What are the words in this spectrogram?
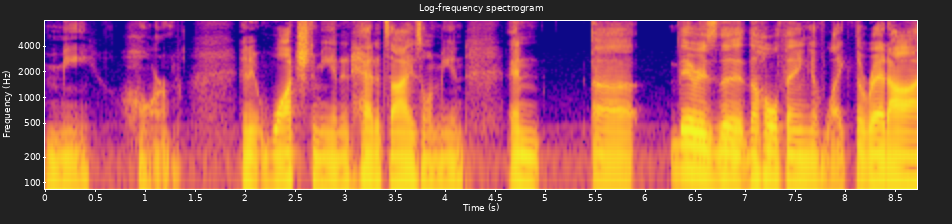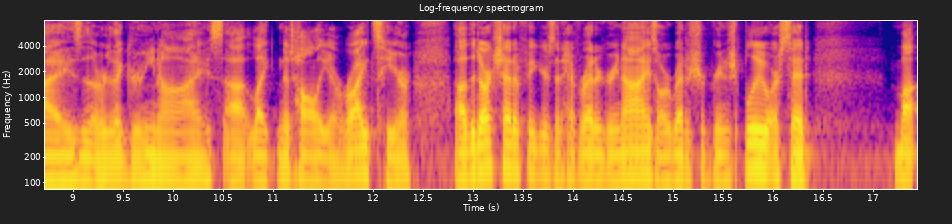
me harm. And it watched me and it had its eyes on me and and uh, there is the the whole thing of like the red eyes or the green eyes, uh, like Natalia writes here. Uh, the dark shadow figures that have red or green eyes, or reddish or greenish blue, are said by,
